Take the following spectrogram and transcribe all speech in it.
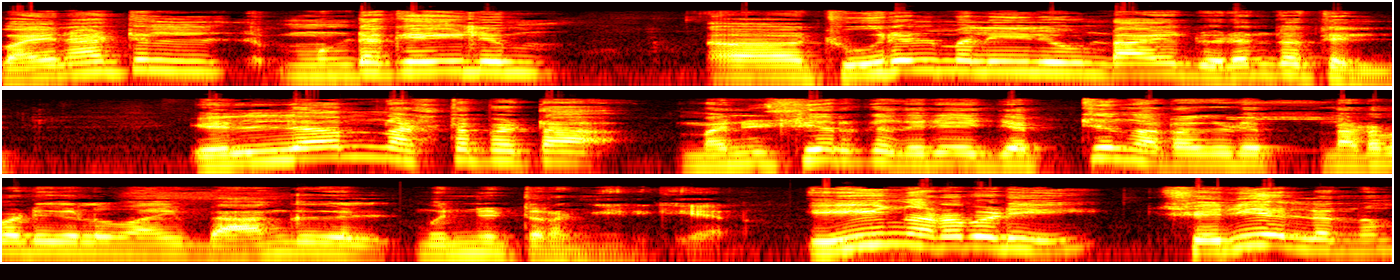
വയനാട്ടിൽ മുണ്ടക്കയിലും ആ, ചൂരൽമലയിലും ഉണ്ടായ ദുരന്തത്തിൽ എല്ലാം നഷ്ടപ്പെട്ട മനുഷ്യർക്കെതിരെ ജപ്തി നടപടി നടപടികളുമായി ബാങ്കുകൾ മുന്നിട്ടിറങ്ങിയിരിക്കുകയാണ്. ഈ നടപടി ശരിയല്ലെന്നും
